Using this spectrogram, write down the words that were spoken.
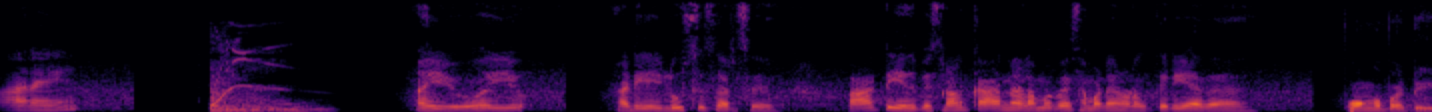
வாரேன் ஐயோ ஐயோ. அடியே லூசு சார் பாட்டி எது பேசினாலும் காரணம் இல்லாமல் பேச மாட்டேன் உனக்கு தெரியாதா? போங்க பாட்டி.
